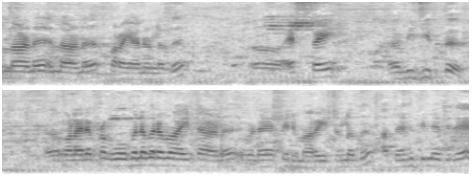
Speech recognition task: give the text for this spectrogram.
ഒന്നാണ് എന്നാണ് പറയാനുള്ളത്. എസ് ഐ വിജിത്ത് വളരെ പ്രകോപനപരമായിട്ടാണ് ഇവിടെ പെരുമാറിയിട്ടുള്ളത്. അദ്ദേഹത്തിനെതിരെ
